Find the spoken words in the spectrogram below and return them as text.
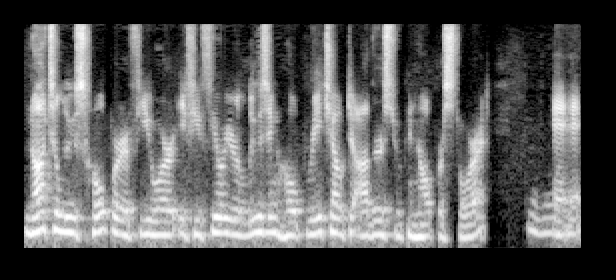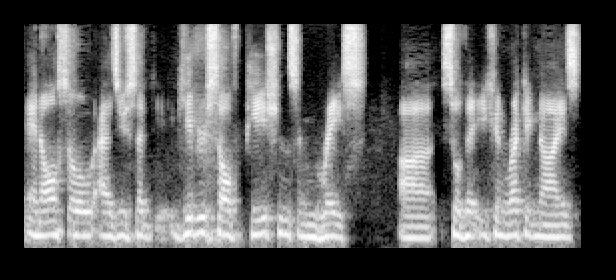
not to lose hope, or if you are if you feel you're losing hope, reach out to others who can help restore it. Mm-hmm. And, and, also, as you said, give yourself patience and grace uh, so that you can recognize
